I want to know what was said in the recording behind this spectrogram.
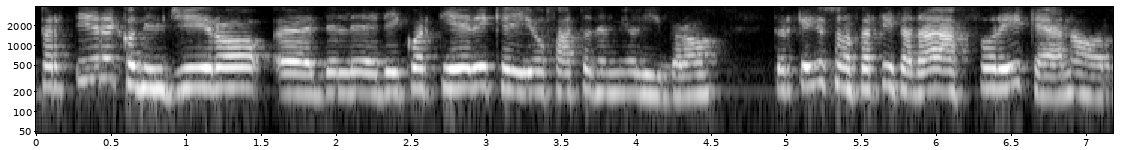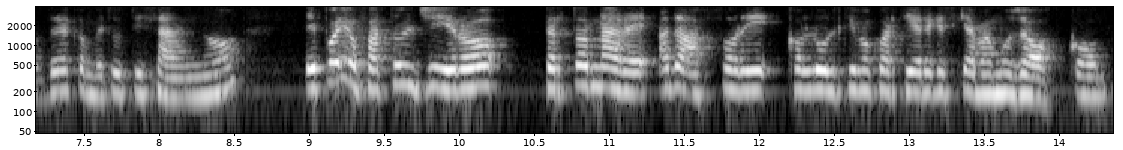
partire con il giro eh, delle, dei quartieri che io ho fatto nel mio libro, perché io sono partita da Affori, che è a nord, come tutti sanno, e poi ho fatto il giro per tornare ad Affori con l'ultimo quartiere che si chiama Musocco.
